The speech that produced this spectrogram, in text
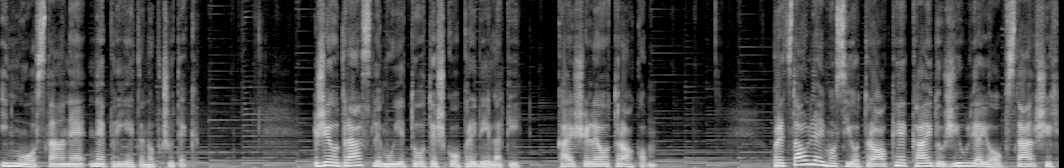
in mu ostane neprijeten občutek. Že odraslemu je to težko predelati, kaj šele otrokom. Predstavljajmo si otroke, kaj doživljajo ob starših,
